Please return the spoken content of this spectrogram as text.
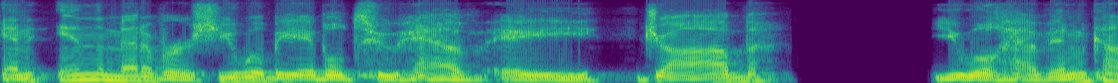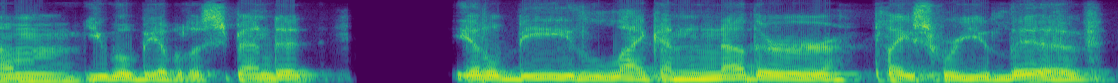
And in the metaverse, you will be able to have a job You will have income. You will be able to spend it. It'll be like another place where you live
